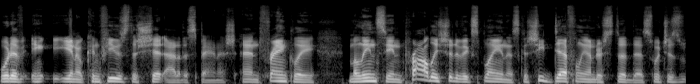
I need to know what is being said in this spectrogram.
would have you know confused the shit out of the Spanish, and frankly, Malintzin probably should have explain this because she definitely understood this, which is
